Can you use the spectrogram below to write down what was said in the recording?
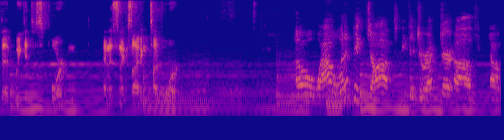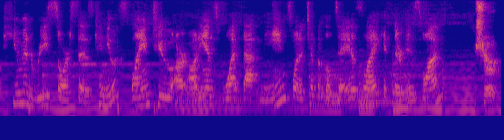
that we get to support, and, and it's an exciting type of work. Oh, wow. What a big job to be the director of, of human resources. Can you explain to our audience what that means? What a typical day is like, if there is one? Sure.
